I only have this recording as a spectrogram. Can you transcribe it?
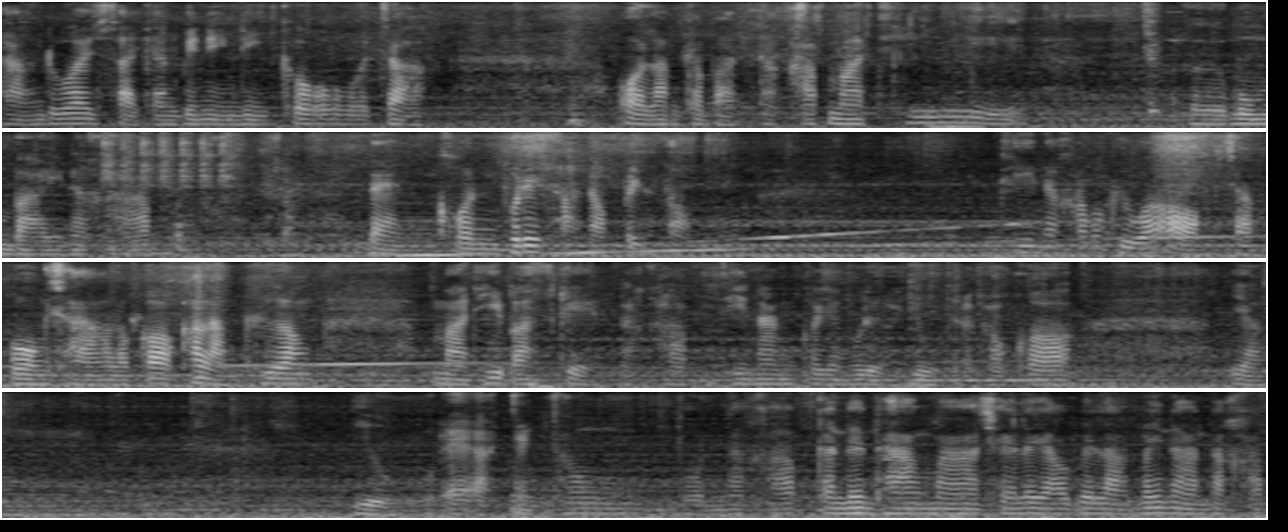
ทางด้วยสายการบินอินดิโกจากออลัมกบัดนะครับ มาที่เออมุมไบนะครับ แบ่งคนผู้โดยสารออกเป็นสองที่นะครับก็คือว่าออกจากโรงช้างแล้วก็ข้างหลังเครื่องมาที่บาสเกตนะครับ ที่นั่งก็ยังเหลืออยู่แต่เขาก็ยังอยู่แออัดกันข้างบนนะครับ การเดินทางมาใช้ระยะเวลาไม่นานนะครับ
